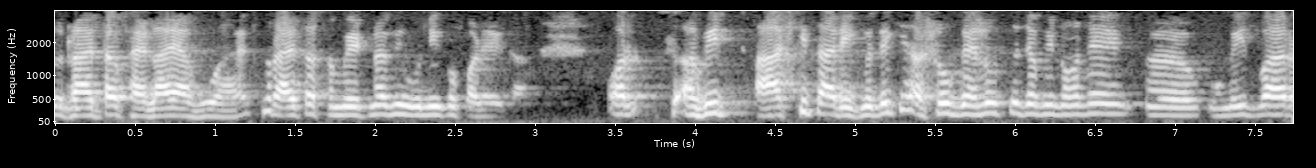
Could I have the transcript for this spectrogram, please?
रायता फैलाया हुआ है तो रायता समेटना भी उन्हीं को पड़ेगा। और अभी आज की तारीख में देखिए अशोक गहलोत तो जब इन्होंने उम्मीदवार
